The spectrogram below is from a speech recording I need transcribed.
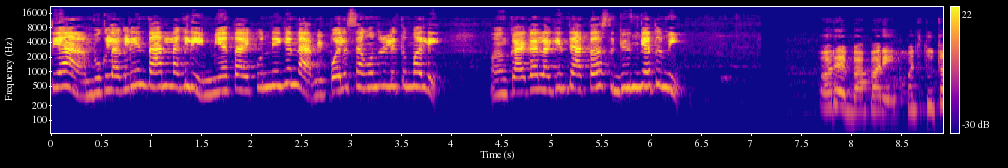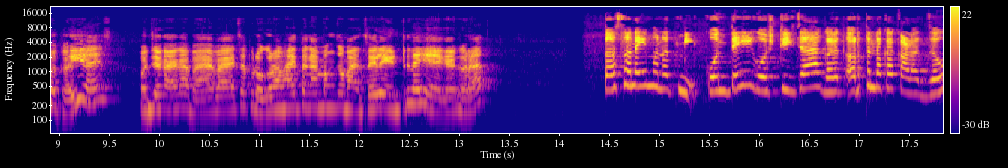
ते आण भूक लागली आणि ताण लागली मी आता ऐकून नाही घेणार मी पहिले सांगून राहिली तुम्हाला अं, काय काय लागेल ते आताच घेऊन घ्या तुम्ही अरे बापारे. म्हणजे तू तर काही आहेस. म्हणजे काय काय बाया बायाचा प्रोग्राम आहे तर काय मग माणसाला एंट्री नाही आहे काय घरात? तसं नाही म्हणत मी. कोणत्याही गोष्टीच्या घरात अर्थ नका काढत जाऊ.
